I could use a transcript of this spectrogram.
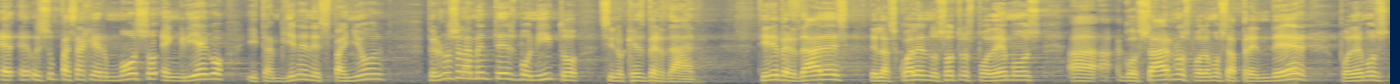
e, e, es un pasaje hermoso en griego y también en español, pero no solamente es bonito, sino que es verdad. Tiene verdades de las cuales nosotros podemos ah, gozarnos, podemos aprender, podemos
